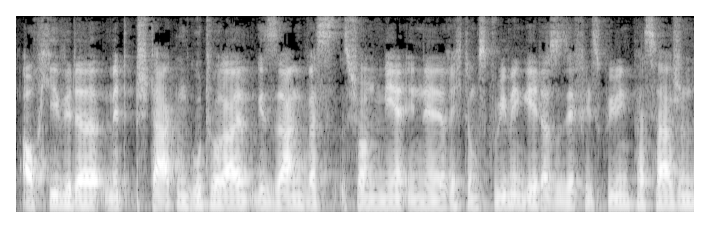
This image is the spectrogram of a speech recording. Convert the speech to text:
Auch hier wieder mit starkem gutturalem Gesang, was schon mehr in Richtung Screaming geht, also sehr viel Screaming-Passagen.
